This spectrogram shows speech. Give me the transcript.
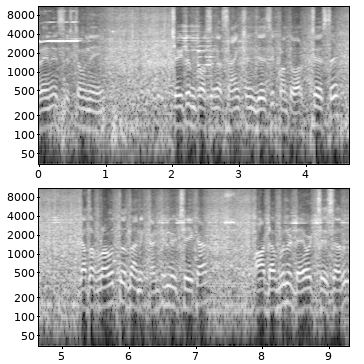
డ్రైనేజ్ సిస్టమ్ని చేయటం కోసంగా శాంక్షన్ చేసి కొంత వర్క్ చేస్తే గత ప్రభుత్వం దాన్ని కంటిన్యూ చేయక ఆ డబ్బుని డైవర్ట్ చేశారు.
